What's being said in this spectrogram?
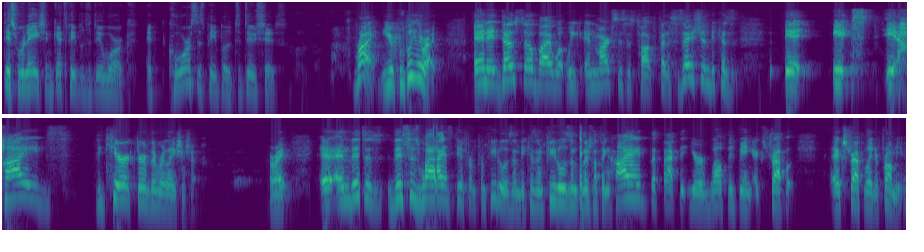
this relation gets people to do work. It coerces people to do shit. Right. You're completely right. And it does so by what we in Marxists talk fetishization because it it it hides the character of the relationship. All right, and this is this is why it's different from feudalism because in feudalism there's nothing hide the fact that your wealth is being extrapol- extrapolated from you.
